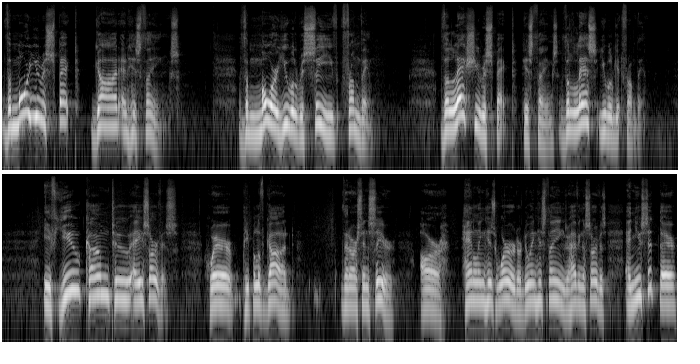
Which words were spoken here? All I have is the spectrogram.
The more you respect God and His things, the more you will receive from them. The less you respect His things, the less you will get from them. If you come to a service where people of God that are sincere are handling His Word or doing His things or having a service, and you sit there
